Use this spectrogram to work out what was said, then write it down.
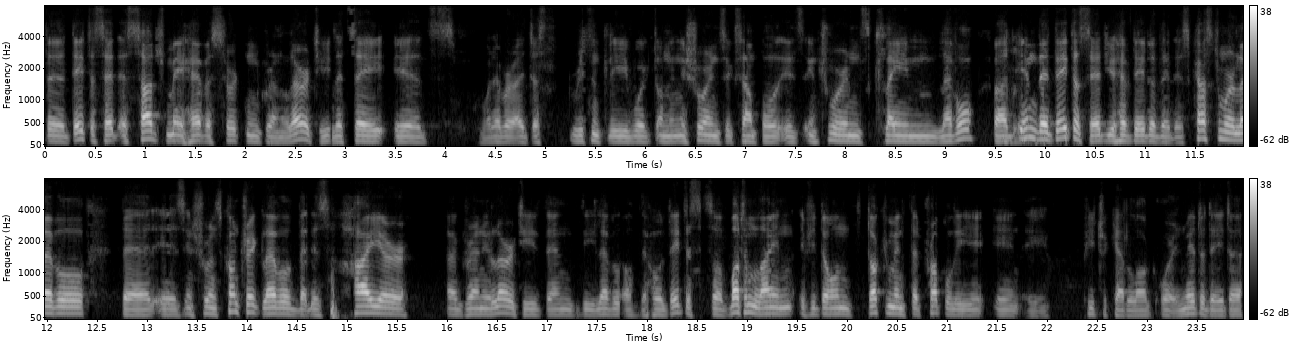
the data set as such may have a certain granularity. Let's say it's whatever I just recently worked on an insurance example is insurance claim level. But mm-hmm. in the data set, you have data that is customer level, that is insurance contract level, that is higher uh, granularity than the level of the whole data set. So bottom line, if you don't document that properly in a feature catalog or in metadata,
